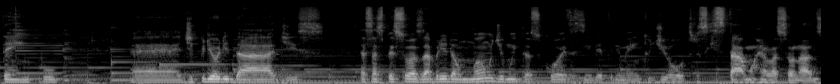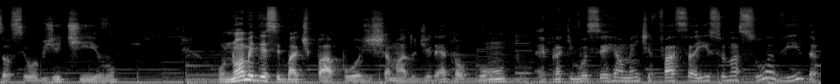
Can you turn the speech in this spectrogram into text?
tempo, é, de prioridades, essas pessoas abriram mão de muitas coisas em detrimento de outras que estavam relacionadas ao seu objetivo. O nome desse bate-papo hoje, chamado Direto ao Ponto, é para que você realmente faça isso na sua vida.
